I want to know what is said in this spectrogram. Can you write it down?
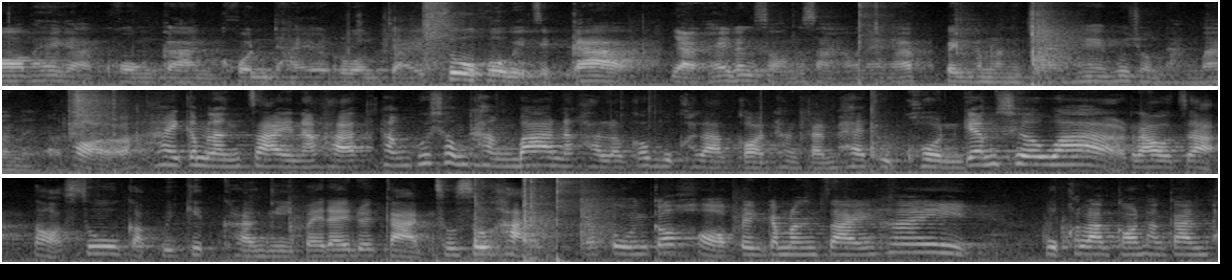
มอบให้กับโครงการคนไทยรวมใจสู้โควิด -19 อยากให้ทั้งสองสาวนะครับ เป็นกำลังใจให้ผู้ชมทางบ้านหนะครับ ขอให้กำลังใจนะคะ ทั้งผู้ชมทางบ้านนะคะ แล้วก็บุคลากรทางการแพทย์ทุกคน แก้มเชื่อว่าเราจะต่อสู้กับวิกฤตครั้งนี้ไปได้ด้วยกันสู้ๆค่ะการ์ตูนก็ขอเป็นกำลังใจให้ บุคลากรทางการแพ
